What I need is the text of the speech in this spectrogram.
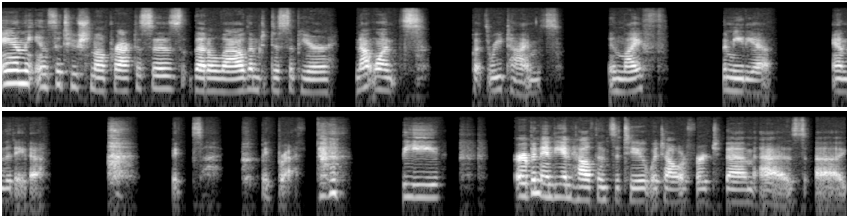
and the institutional practices that allow them to disappear not once, but three times in life, the media, and the data. Big sigh, big breath. the Urban Indian Health Institute, which I'll refer to them as uh,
